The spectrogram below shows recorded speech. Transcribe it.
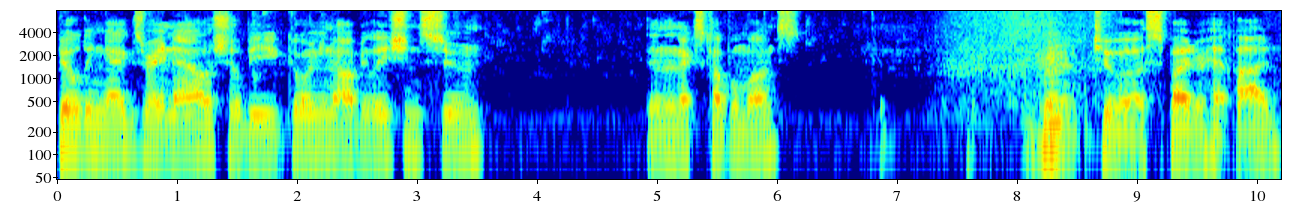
building eggs right now. She'll be going into ovulation soon in the next couple months. Her to a spider het pied.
